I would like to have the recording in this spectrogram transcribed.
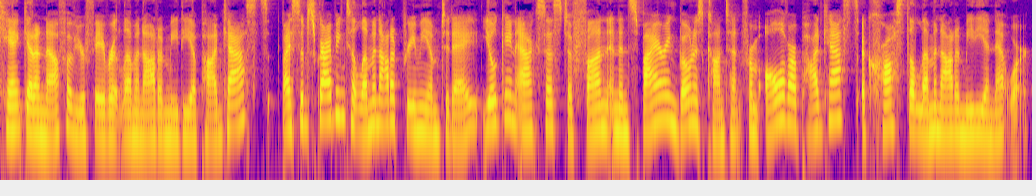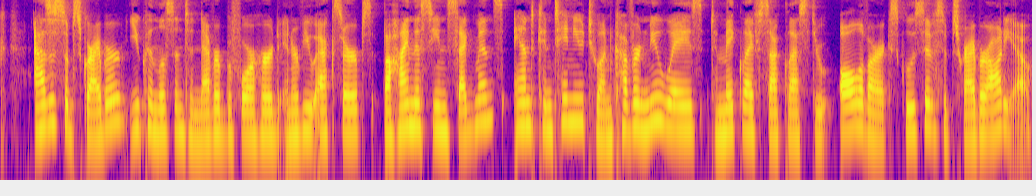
Can't get enough of your favorite Lemonada Media podcasts? By subscribing to Lemonada Premium today, you'll gain access to fun and inspiring bonus content from all of our podcasts across the Lemonada Media network. As a subscriber, you can listen to never before heard interview excerpts, behind the scenes segments, and continue to uncover new ways to make life suck less through all of our exclusive subscriber audio.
